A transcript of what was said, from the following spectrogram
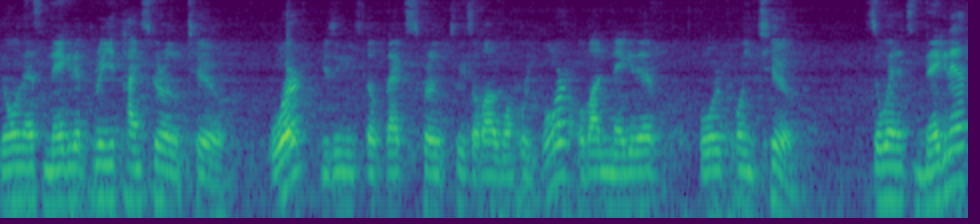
known as negative 3 times square root of 2 or using the fact square root is about 1.4 or about negative 4.2. So when it's negative,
